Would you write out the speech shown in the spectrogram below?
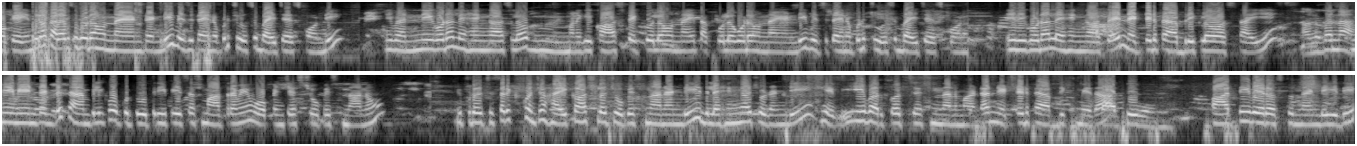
ఓకే ఇందులో కలర్స్ కూడా ఉన్నాయంటండి. విజిట్ అయినప్పుడు చూసి బై చేసుకోండి. ఇవన్నీ కూడా లెహెంగాస్లో మనకి కాస్ట్ ఎక్కువలో ఉన్నాయి తక్కువలో కూడా ఉన్నాయండి. విజిట్ అయినప్పుడు చూసి బై చేసుకోండి. ఇవి కూడా లెహెంగాస్ నెట్టెడ్ ఫ్యాబ్రిక్లో వస్తాయి. అనుకున్నా మేము ఏంటంటే శాంపిల్కి ఒక టూ త్రీ పీసెస్ మాత్రమే ఓపెన్ చేసి చూపిస్తున్నాను. ఇప్పుడు వచ్చేసరికి కొంచెం హై కాస్ట్లో చూపిస్తున్నానండి. ఇది లెహెంగా చూడండి. హెవీ వర్క్ వచ్చేసింది అనమాట నెట్టెడ్ ఫ్యాబ్రిక్ మీద పార్టీ వేర్ వస్తుందండి ఇది.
